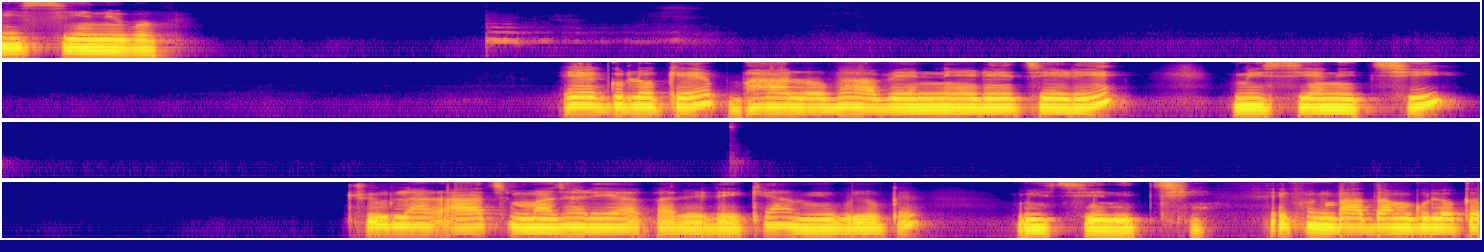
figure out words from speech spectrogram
মিশিয়ে নেব। এগুলোকে ভালোভাবে নেড়ে চেড়ে মিশিয়ে নিচ্ছি। চুলার আঁচ মাঝারি আকারে রেখে আমি এগুলোকে মিশিয়ে নিচ্ছি। এখন বাদামগুলোকে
